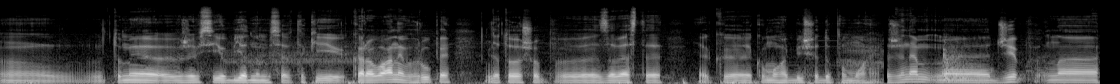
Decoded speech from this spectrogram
Е, То ми вже всі об'єднуємося в такі каравани, в групи для того, щоб е, завести якомога більше допомоги. Женемо е, джип на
